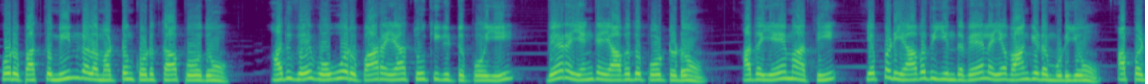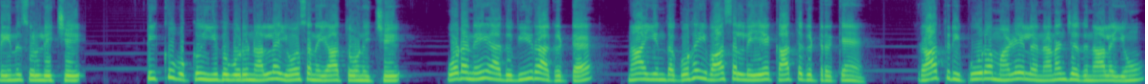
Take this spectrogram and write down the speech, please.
ஒரு பத்து மீன்களை மட்டும் கொடுத்தா போதும். அதுவே ஒவ்வொரு பாறையா தூக்கிக்கிட்டு போய் வேற எங்கேயாவது போட்டுடும். அதை ஏமாத்தி எப்படியாவது இந்த வேலைய வாங்கிட முடியும் அப்படின்னு சொல்லிச்சு. டிக்குவுக்கும் இது ஒரு நல்ல யோசனையா தோணுச்சு. உடனே அது வீரா கிட்ட நான் இந்த குகை வாசல்லையே காத்துக்கிட்டு இருக்கேன். ராத்திரி பூரா மழையில நனைஞ்சதுனாலையும்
